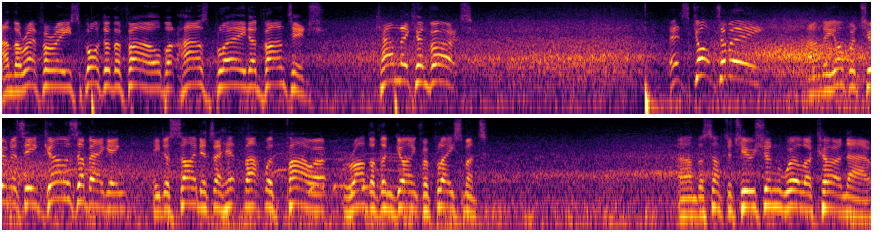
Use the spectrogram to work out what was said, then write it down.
And the referee spotted the foul, but has played advantage. Can they convert? It's got to be! And the opportunity goes a-begging. He decided to hit that with power rather than going for placement. And the substitution will occur now.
